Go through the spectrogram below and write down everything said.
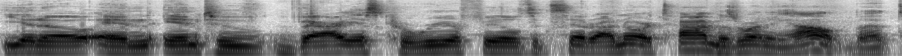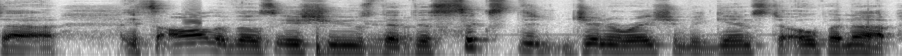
you know, and into various career fields, etc. I know our time is running out, but uh, it's all of those issues that the sixth generation begins to open up,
